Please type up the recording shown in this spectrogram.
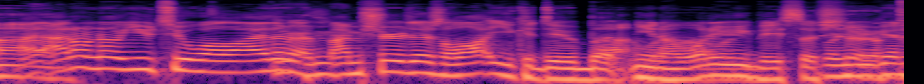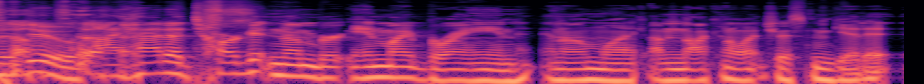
I, I don't know you too well either. I'm, I'm sure there's a lot you could do, but you know, well, what are you, be so what are sure you gonna about do? I had a target number in my brain, and I'm like, I'm not going to let Tristan get it.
